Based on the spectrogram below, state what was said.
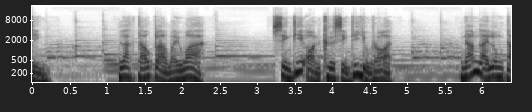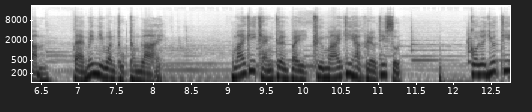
จริง หลักเต๋ากล่าวไว้ว่า สิ่งที่อ่อนคือสิ่งที่อยู่รอด น้ำไหลลงต่ำแต่ไม่มีวันถูกทำลาย ไม้ที่แข็งเกินไปคือไม้ที่หักเร็วที่สุด กลยุทธ์ที่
